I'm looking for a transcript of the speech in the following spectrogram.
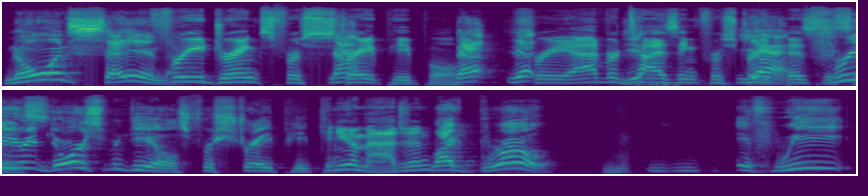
No one's saying that. Free drinks for straight people. that- that- free advertising for straight yeah, businesses. free endorsement deals for straight people. Can you imagine? Like, bro, if we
